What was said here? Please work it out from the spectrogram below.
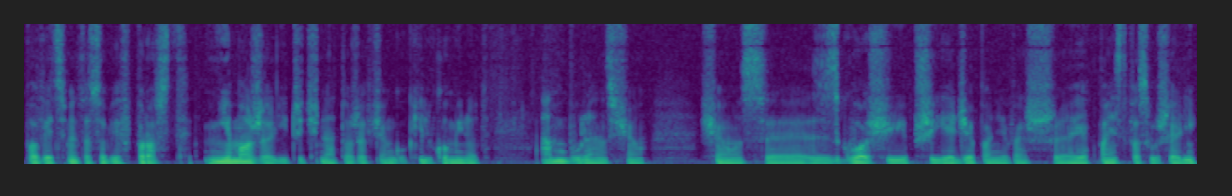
powiedzmy to sobie wprost, nie może liczyć na to, że w ciągu kilku minut ambulans się, się z, zgłosi i przyjedzie, ponieważ e, jak Państwo słyszeli,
